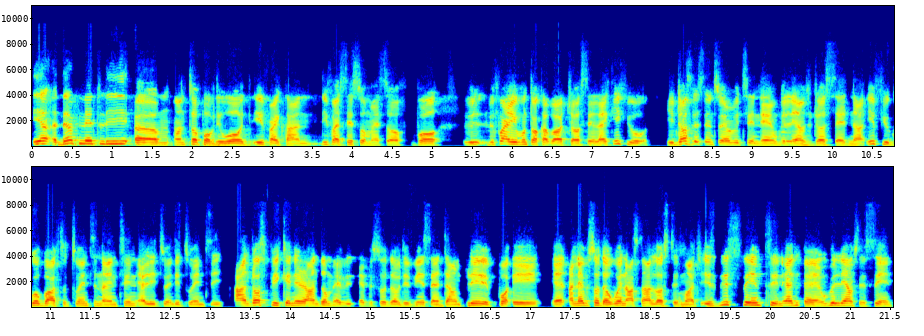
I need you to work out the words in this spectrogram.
Yeah, definitely um, on top of the world, if I can, if I say so myself. But before I even talk about Chelsea, like if you you just listen to everything and Williams just said. Now, if you go back to 2019, early 2020, and just pick any random episode of the Vincent and play a, a, an episode of when Arsenal lost a match, is this same thing Ed, uh, Williams is saying?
